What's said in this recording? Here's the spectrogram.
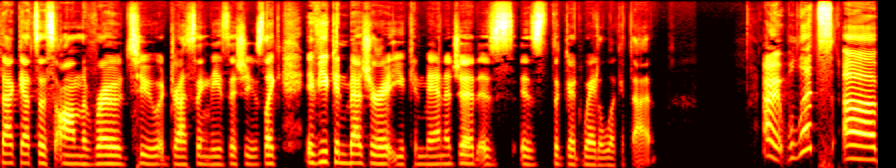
that gets us on the road to addressing these issues. Like, if you can measure it, you can manage it. Is is the good way to look at that. All right. Well, let's uh,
